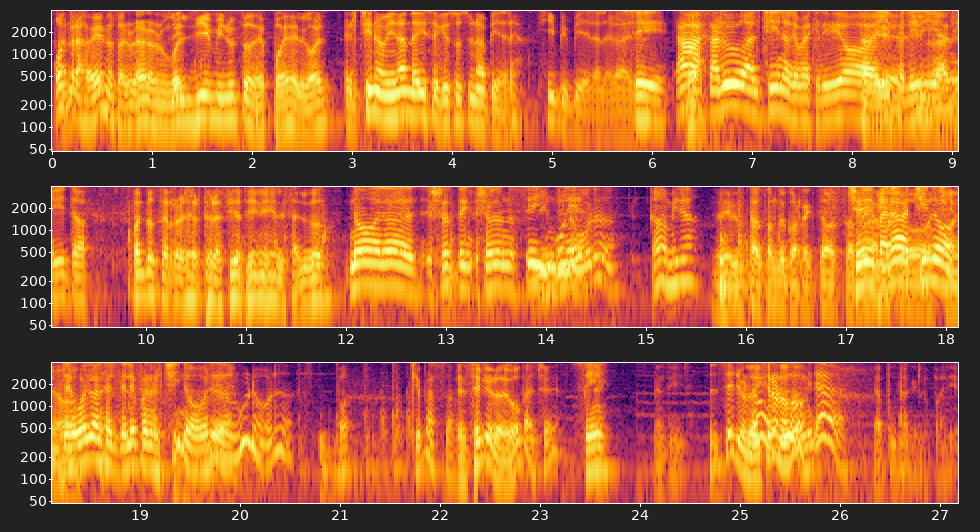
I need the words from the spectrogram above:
Otra vez nos anularon un Sí. gol 10 minutos después del gol. El chino Miranda dice que eso es una piedra. Hippie piedra, te acaba de decir. Sí. Ah, Bueno. saludo al chino que me escribió Está ahí, bien, feliz chino, día, dale. amiguito. ¿Cuántos errores de ortografía tiene el saludo? No, no, yo, te- yo no sé ¿Ninguno, inglés. boludo? Ah, mira. Le está usando el corrector. Che, pará, yo, chino, devuelvan el teléfono al chino, No, boludo. ninguno, boludo. ¿Qué pasó? ¿En serio lo de Boca, che? Sí. Mentira. ¿En serio? ¿Lo No, dijeron los dos? Mirá. La puta que lo parió.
